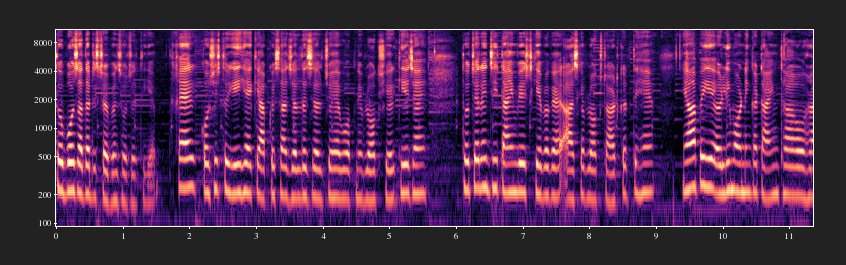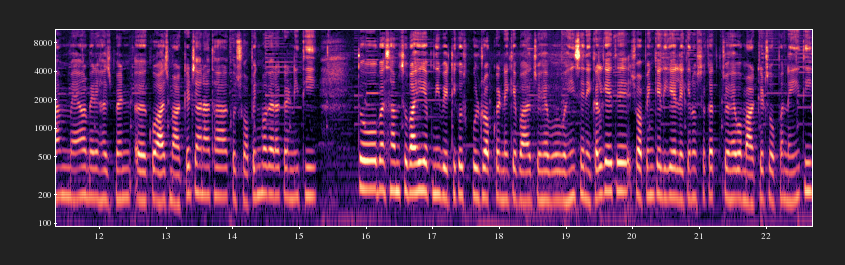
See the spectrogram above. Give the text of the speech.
तो बहुत ज़्यादा डिस्टर्बेंस हो जाती है। खैर, कोशिश तो यही है कि आपके साथ जल्द अज जल्द जो है वो अपने ब्लॉग शेयर किए जाएँ। तो चलें जी टाइम वेस्ट किए बगैर आज का ब्लॉग स्टार्ट करते हैं। यहाँ पे ये अर्ली मॉर्निंग का टाइम था और हम, मैं और मेरे हस्बैंड को आज मार्केट जाना था, कुछ शॉपिंग वगैरह करनी थी। तो बस हम सुबह ही अपनी बेटी को स्कूल ड्रॉप करने के बाद जो है वो वहीं से निकल गए थे शॉपिंग के लिए, लेकिन उस वक्त जो है वो मार्केट्स ओपन नहीं थी।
